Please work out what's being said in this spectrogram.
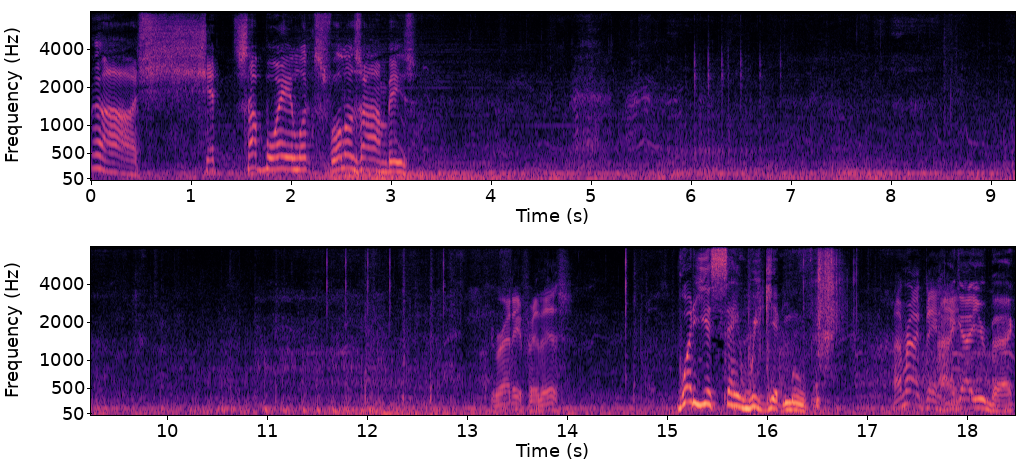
Oh, shit. Subway looks full of zombies. You ready for this? What do you say we get moving? I'm right behind you. got your back.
